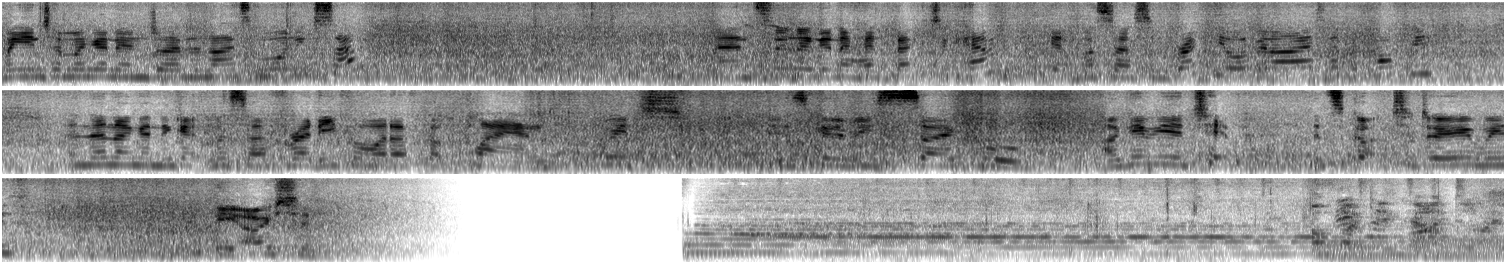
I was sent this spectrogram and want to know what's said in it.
Meantime, I'm going to enjoy the nice morning sun. And soon I'm going to head back to camp, get myself some brekkie organised, have a coffee, and then I'm going to get myself ready for what I've got planned, which is going to be so cool. I'll give you a tip. It's got to do with the ocean. Hi,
